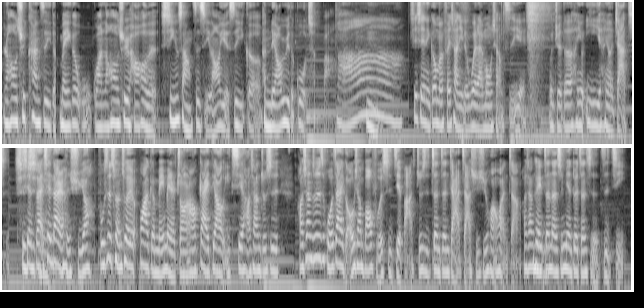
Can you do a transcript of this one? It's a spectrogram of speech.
然后去看自己的每一个五官，然后去好好的欣赏自己，然后也是一个很疗愈的过程吧。啊，嗯，谢谢你跟我们分享你的未来梦想职业，我觉得很有意义，很有价值。现在现代人很需要，不是纯粹化一个美美的妆，然后盖掉一切，好像就是好像就是活在一个偶像包袱的世界吧，就是真真假假、虚虚幻幻这样，好像可以真的是面对真实的自己。嗯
